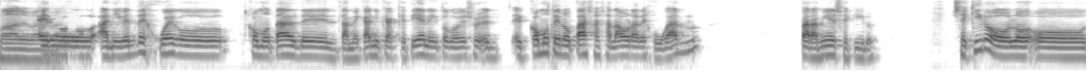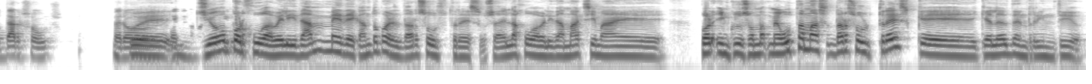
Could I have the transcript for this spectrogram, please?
Vale, vale. Pero a nivel de juego como tal, de la mecánica que tiene y todo eso, el, el cómo te lo pasas a la hora de jugarlo, para mí es Sekiro. Sekiro o, lo- o Dark Souls. Pero Pues yo por jugabilidad me decanto por el Dark Souls 3. O sea, es la jugabilidad máxima. eh, por, incluso me gusta más Dark Souls 3 que, que el Elden Ring, tío.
